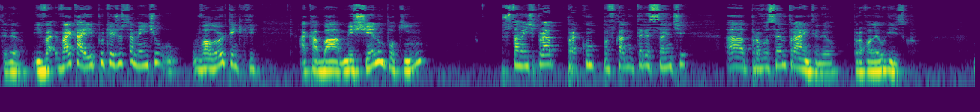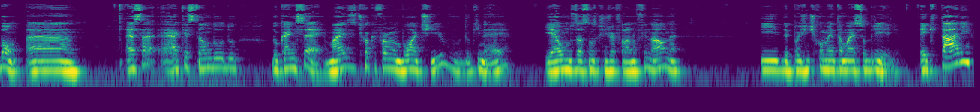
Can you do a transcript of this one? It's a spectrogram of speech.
Entendeu? E vai, vai cair porque justamente o, o valor tem que acabar mexendo um pouquinho, justamente para ficar interessante uh, ah, para você entrar, entendeu? Para valer o risco. Bom, uh, essa é a questão do, do, do KNCR, mas de qualquer forma é um bom ativo do Kinea e é um dos assuntos que a gente vai falar no final, né? E depois a gente comenta mais sobre ele. Hectare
